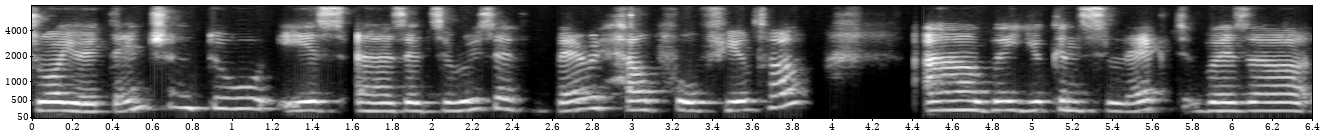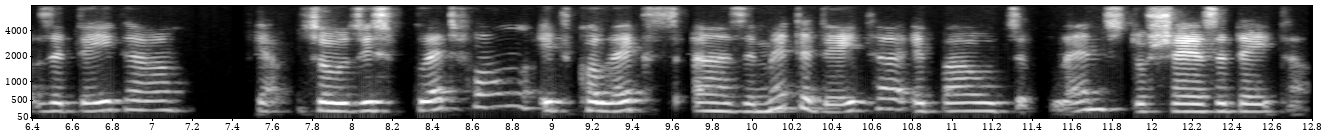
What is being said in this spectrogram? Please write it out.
draw your attention to is uh, that there is a very helpful filter uh, where you can select whether the data yeah, so this platform, it collects uh, the metadata about the plans to share the data.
